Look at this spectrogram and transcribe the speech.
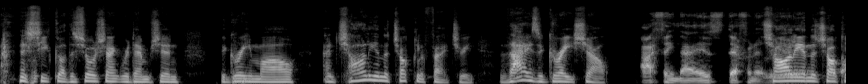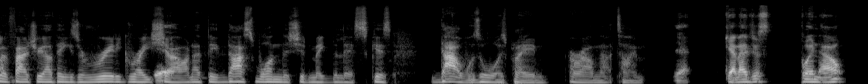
she's got The Shawshank Redemption, The Green Mile, and Charlie and the Chocolate Factory. That is a great shout. I think that is definitely Charlie a- and the Chocolate Factory, I think, is a really great Yeah. shout, and I think that's one that should make the list because that was always playing around that time. Yeah. Can I just point out?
